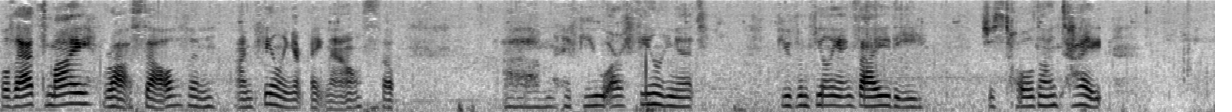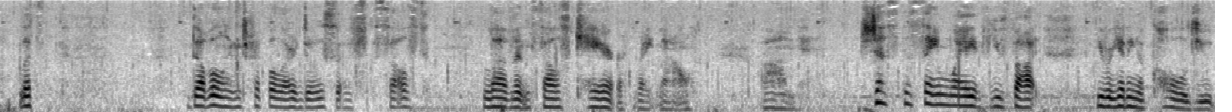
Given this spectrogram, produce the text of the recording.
well, that's my raw self, and I'm feeling it right now. So, um, if you are feeling it, if you've been feeling anxiety, just hold on tight. Let's double and triple our dose of self love and self care right now. Um, just the same way if you thought you were getting a cold, you'd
